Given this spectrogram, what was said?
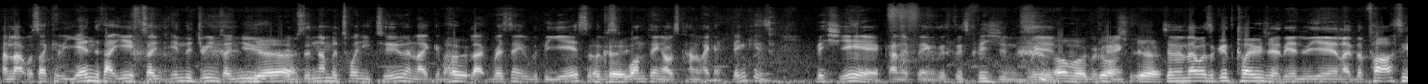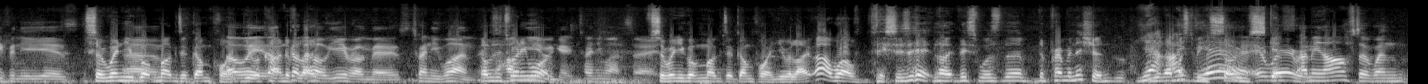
and that was like at the end of that year. Because in the dreams, I knew Yeah. it was the number twenty-two, and like it Oh. like resonated with the year. So there was Okay. this one thing I was kind of like, I think it's this year kind of thing. This this vision weird. Oh my gosh, yeah. So then there was a good closure at the end of the year, like the party for New Year's. So when you got Um, mugged at gunpoint, Oh you were kind I've of got like. the whole year wrong though. It was 21. Oh, was it a 21? ago, 21, sorry. So when you got mugged at gunpoint, you were like, "Oh well, this is it. Like this was the the premonition." yeah, that must have been yeah, so it was- scary. I mean, after when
